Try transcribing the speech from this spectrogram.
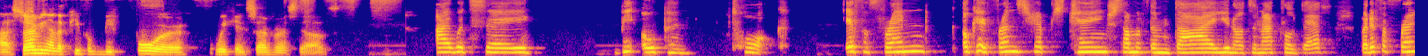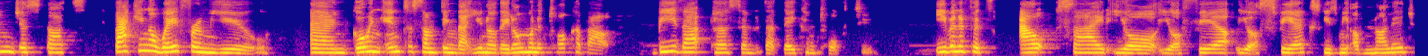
Uh, serving other people before we can serve ourselves. I would say be open, talk. If a friend okay, friendships change, some of them die, you know, it's a natural death. But if a friend just starts backing away from you and going into something that, you know, they don't want to talk about, be that person that they can talk to. Even if it's outside your your fear your sphere excuse me of knowledge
